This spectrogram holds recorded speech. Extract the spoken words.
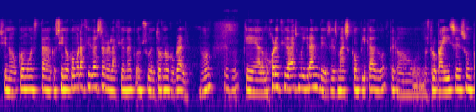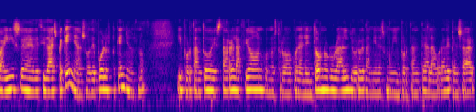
sino cómo, está, sino cómo la ciudad se relaciona con su entorno rural, ¿no? que a lo mejor en ciudades muy grandes es más complicado, pero nuestro país es un país eh, de ciudades pequeñas o de pueblos pequeños, ¿no? y por tanto esta relación con nuestro con el entorno rural yo creo que también es muy importante a la hora de pensar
